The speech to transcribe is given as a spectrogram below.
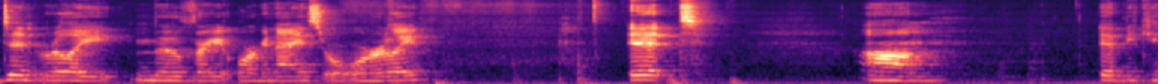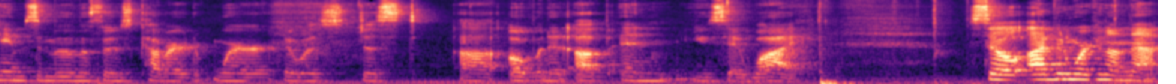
didn't really move very organized or orderly, it um, it became Zoboomafoo's cupboard where it was just uh, open it up and you say why. So I've been working on that,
